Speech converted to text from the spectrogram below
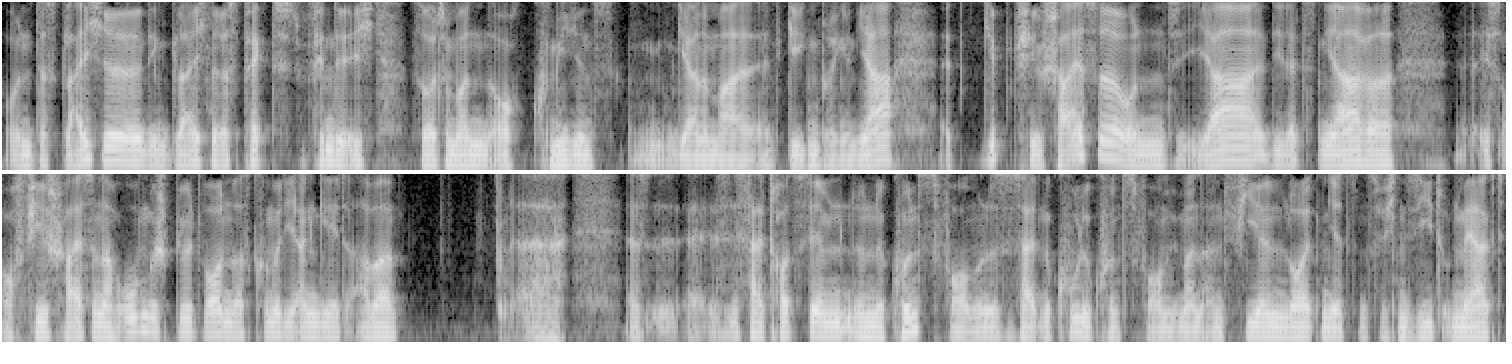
Und das gleiche, den gleichen Respekt, finde ich, sollte man auch Comedians gerne mal entgegenbringen. Ja, es gibt viel Scheiße und ja, die letzten Jahre ist auch viel Scheiße nach oben gespült worden, was Comedy angeht, aber es, es ist halt trotzdem eine Kunstform und es ist halt eine coole Kunstform, wie man an vielen Leuten jetzt inzwischen sieht und merkt.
